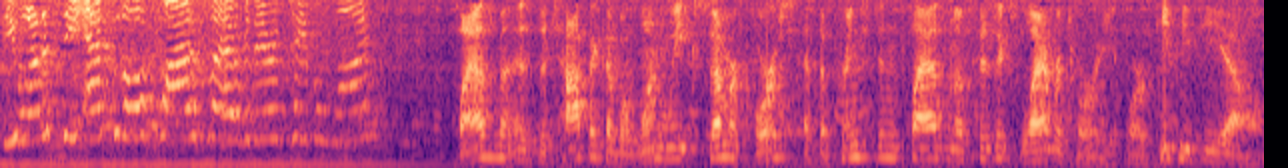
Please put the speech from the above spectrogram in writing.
Do you want to see ethanol plasma over there at table one? Plasma is the topic of a one week summer course at the Princeton Plasma Physics Laboratory, or PPPL.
